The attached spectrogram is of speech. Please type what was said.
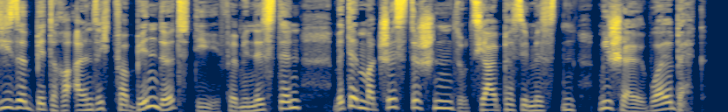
Diese bittere Einsicht verbindet die Feministin mit dem machistischen Sozialpessimisten Michel Welbeck.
